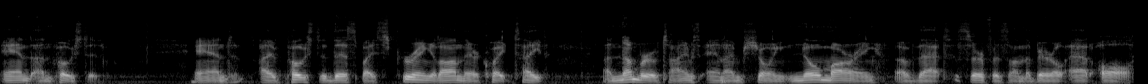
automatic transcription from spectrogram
and unposted. And I've posted this by screwing it on there quite tight a number of times and I'm showing no marring of that surface on the barrel at all.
